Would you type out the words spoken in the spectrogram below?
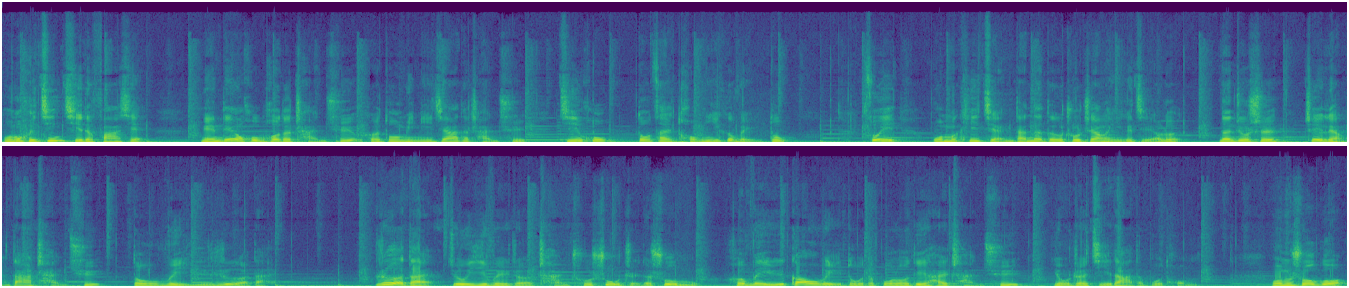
我们会惊奇地发现，缅甸琥珀的产区和多米尼加的产区几乎都在同一个纬度，所以我们可以简单的得出这样一个结论，那就是这两大产区都位于热带。热带就意味着产出树脂的数目和位于高纬度的波罗的海产区有着极大的不同。我们说过，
